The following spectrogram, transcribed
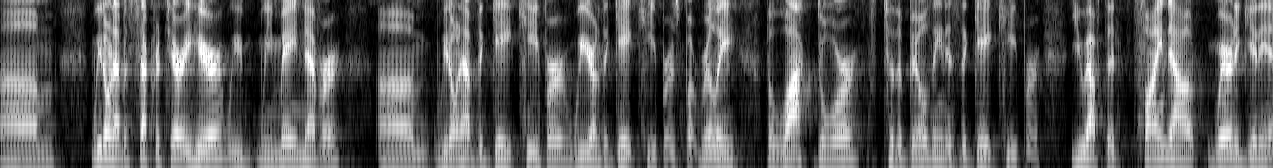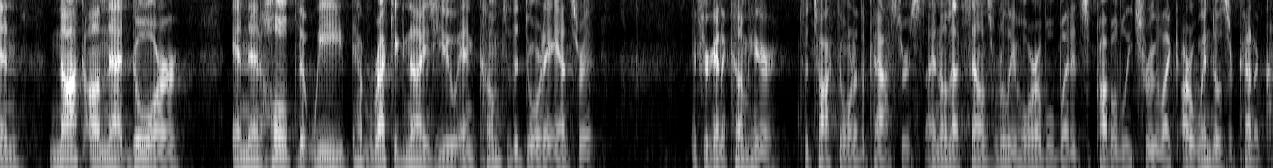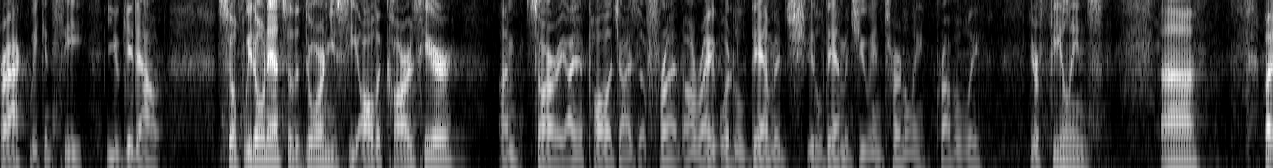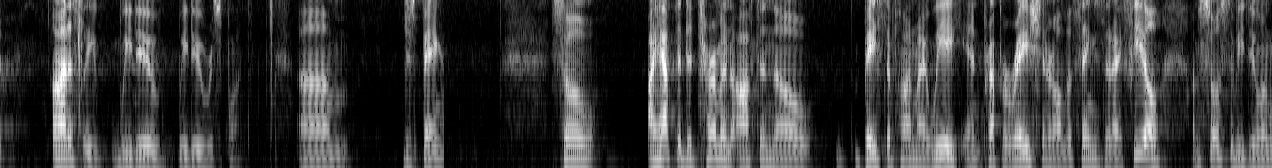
Um, we don't have a secretary here, we, we may never. Um, we don't have the gatekeeper. We are the gatekeepers. But really, the locked door to the building is the gatekeeper. You have to find out where to get in, knock on that door, and then hope that we have recognized you and come to the door to answer it if you're going to come here to talk to one of the pastors. I know that sounds really horrible, but it's probably true. Like our windows are kind of cracked, we can see you get out. So if we don't answer the door and you see all the cars here, I'm sorry. I apologize up front. All right, what it'll damage it'll damage you internally, probably your feelings. Uh, but honestly, we do we do respond. Um, just bang. So I have to determine often though, based upon my week and preparation and all the things that I feel I'm supposed to be doing.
